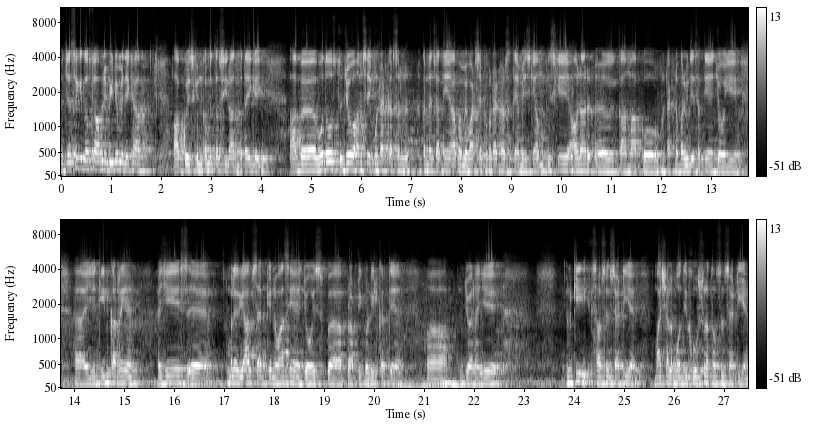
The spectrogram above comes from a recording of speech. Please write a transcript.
जैसे कि दोस्तों आपने वीडियो में देखा, आपको इसकी मुकम्मल तफसीलात बताई गई। अब, वो दोस्त जो हमसे कॉन्टैक्ट कर करना चाहते हैं, आप हमें व्हाट्सएप पे कॉन्टैक्ट कर सकते हैं। हम इसके हम, इसके ऑनर का हम आपको कॉन्टैक्ट नंबर भी दे सकते हैं, जो ये ये डील कर रहे हैं। ये मतलब साहब के नवासे हैं, जो इस प्रॉपर्टी को डील करते हैं। जो है ना, ये, उनकी हाउसिंग सोसाइटी है। माशाल्लाह बहुत ही खूबसूरत हाउसिंग सोसाइटी है।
